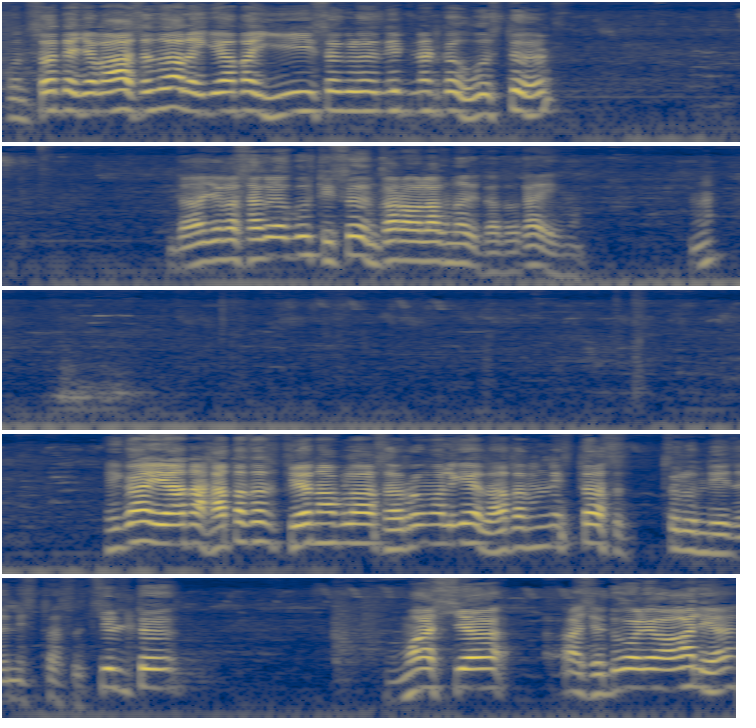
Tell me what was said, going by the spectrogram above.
पण सध्याच्याला असं झालं की आता ही सगळं नीटनाटकं होस तर दाजाला सगळ्या गोष्टी सहन करावं लागणार आहेत आता काय मग? हे काय आता हाताचाच फॅन आपला असा रुमाल घ्यायचा हाताने निसतं असं चलून द्यायचं निसतं असं. चिलट माश्या अशा डोळ्या आल्या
